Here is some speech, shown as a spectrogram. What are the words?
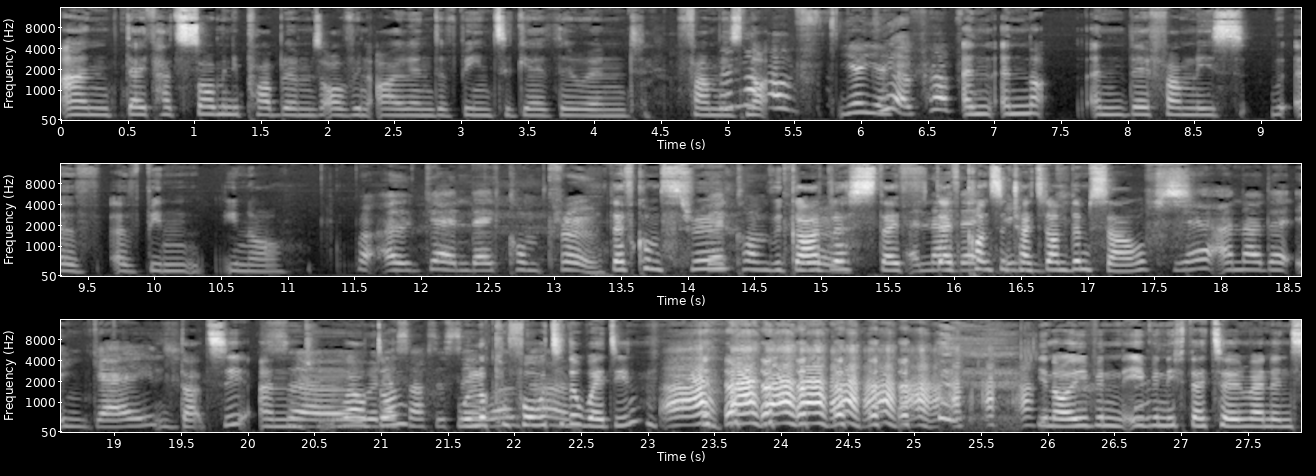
and they've had so many problems over in Ireland of being together and families not, not, of, yeah yeah yeah, problem. and and not and their families have have been you know but again, they come through. they've come through They come regardless they've they've they're concentrated in- on themselves Yeah, I know they're engaged. that's it and so well we done just have to say we're looking well forward to the wedding you know even even if they turn around and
